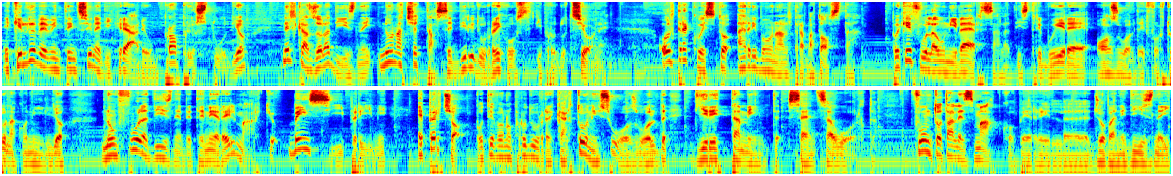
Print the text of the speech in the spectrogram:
e che lui aveva intenzione di creare un proprio studio nel caso la Disney non accettasse di ridurre i costi di produzione. Oltre a questo arrivò un'altra batosta. Poiché fu la Universal a distribuire Oswald il Fortuna Coniglio, non fu la Disney a detenere il marchio, bensì i primi, e perciò potevano produrre cartoni su Oswald direttamente senza Walt. Fu un totale smacco per il giovane Disney,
